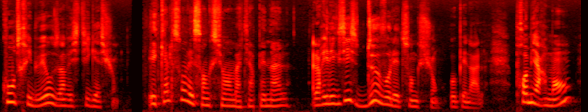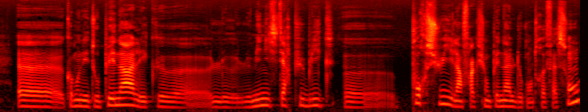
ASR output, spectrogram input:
contribuer aux investigations. Et quelles sont les sanctions en matière pénale? Alors il existe deux volets de sanctions au pénal. Premièrement, euh, comme on est au pénal et que euh, le, ministère public euh, poursuit l'infraction pénale de contrefaçon,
